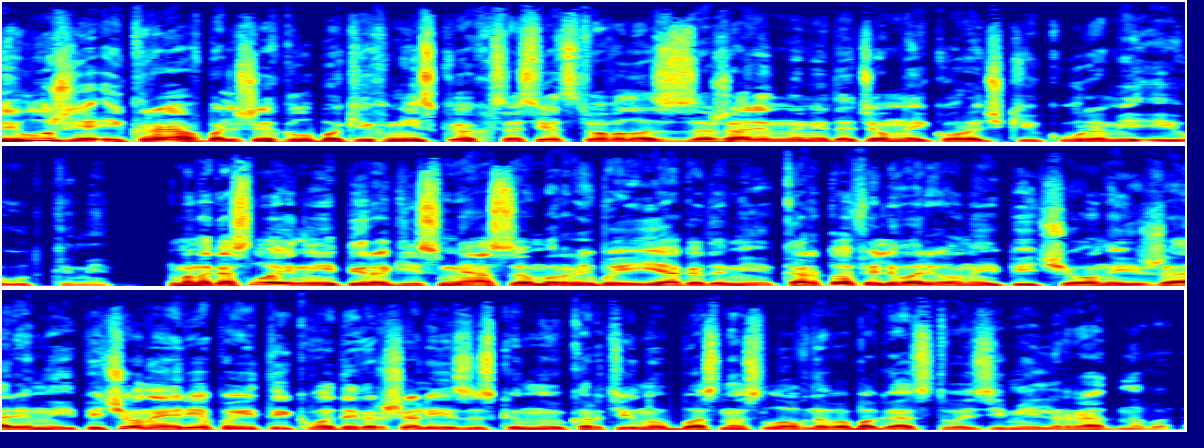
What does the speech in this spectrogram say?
Белужья икра в больших глубоких мисках соседствовала с зажаренными до темной корочки курами и утками. Многослойные пироги с мясом, рыбой и ягодами, картофель вареный, печеный, жареный, печеная репа и тыква довершали изысканную картину баснословного богатства земель Радного.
